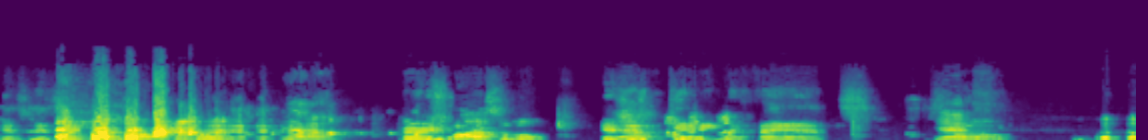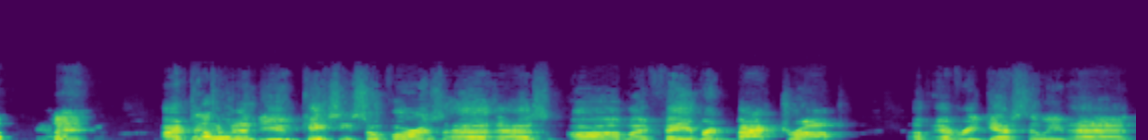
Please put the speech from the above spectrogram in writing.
It's, it's like very possible. Yeah. Very possible. It's just getting the fans. Yes. So, I have to Now- commend you. Casey so far has, has uh, my favorite backdrop of every guest that we've had.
